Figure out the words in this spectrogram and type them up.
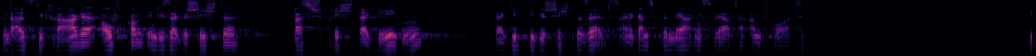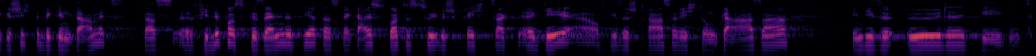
Und als die Frage aufkommt in dieser Geschichte, was spricht dagegen, da gibt die Geschichte selbst eine ganz bemerkenswerte Antwort. Die Geschichte beginnt damit, dass äh, Philippus gesendet wird, dass der Geist Gottes zu ihm spricht, sagt, äh, geh auf diese Straße Richtung Gaza, in diese öde Gegend.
